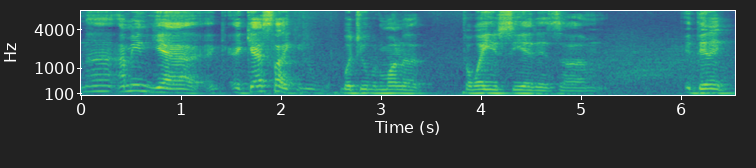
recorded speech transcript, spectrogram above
Nah, I mean, yeah, I, I guess like what you would want to, the way you see it is, um, it didn't.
